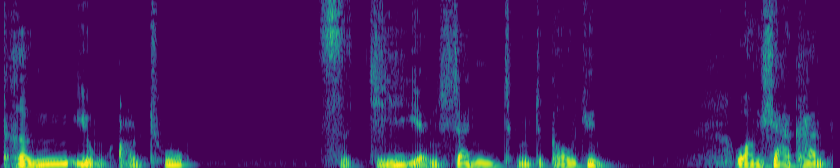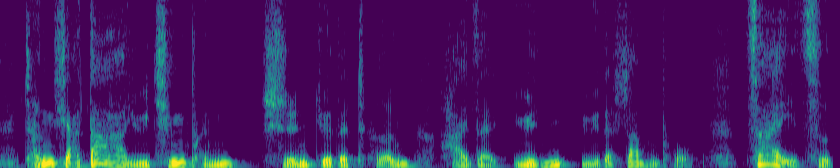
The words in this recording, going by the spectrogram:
腾涌而出。此极岩山城之高峻。往下看，城下大雨倾盆，使人觉得城还在云雨的上头，再次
